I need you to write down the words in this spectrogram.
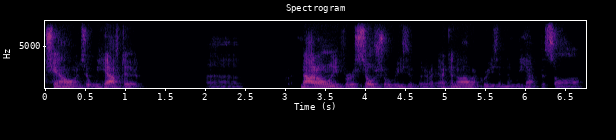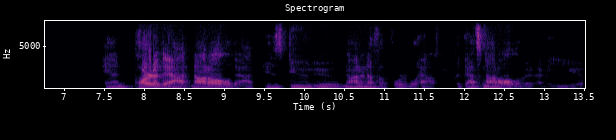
challenge that we have to uh, not only for a social reason, but an economic reason that we have to solve. And part of that, not all of that, is due to not enough affordable housing, but that's not all of it. I mean, you have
